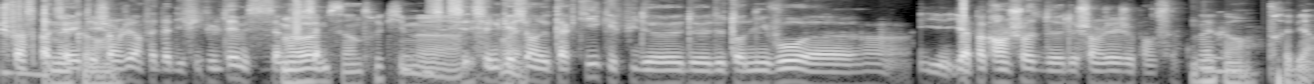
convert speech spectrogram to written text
je pense pas que ça ait été changé en fait la difficulté, mais ouais, c'est un truc qui me. c'est une ouais. question de tactique et puis de, de, de ton niveau. euh, Il y a pas grand chose de, de changé je pense. D'accord, très bien.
